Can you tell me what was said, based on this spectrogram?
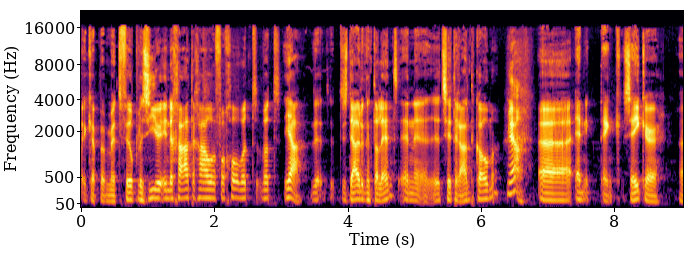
ik heb hem met veel plezier in de gaten gehouden van, goh, wat, wat ja, het is duidelijk een talent en het zit eraan te komen. ja, Eh, en ik denk zeker, eh,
